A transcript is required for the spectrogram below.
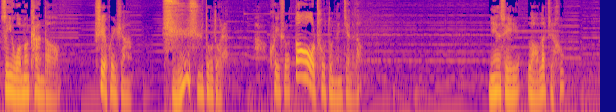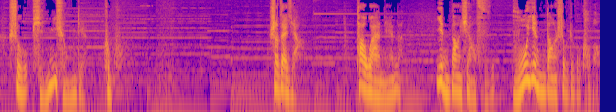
所以我们看到社会上许许多多人啊。可以说到处都能见得到。年岁老了之后，受贫穷的困苦，实在讲，他晚年呢，应当享福，不应当受这个苦报。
